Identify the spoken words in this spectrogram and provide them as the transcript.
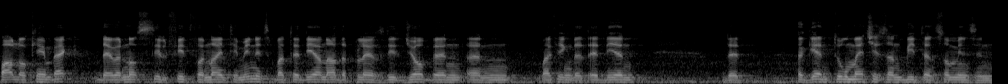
Paulo came back. They were not still fit for 90 minutes, but at the end other players did job, and, and I think that at the end, that again two matches unbeaten, so means in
